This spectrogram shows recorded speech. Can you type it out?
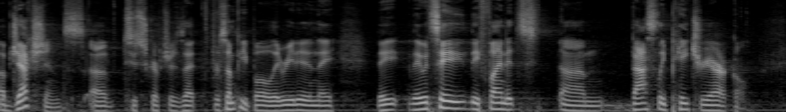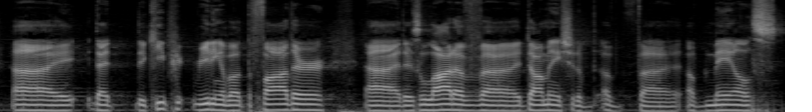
objections of, to scripture is that for some people they read it and they they, they would say they find it um, vastly patriarchal. Uh, that they keep reading about the father. Uh, there's a lot of uh, domination of of, uh, of males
